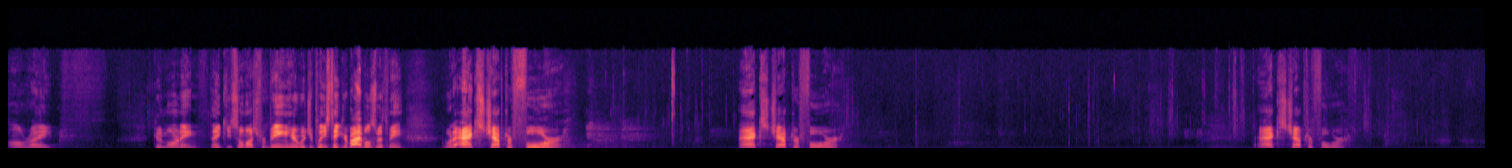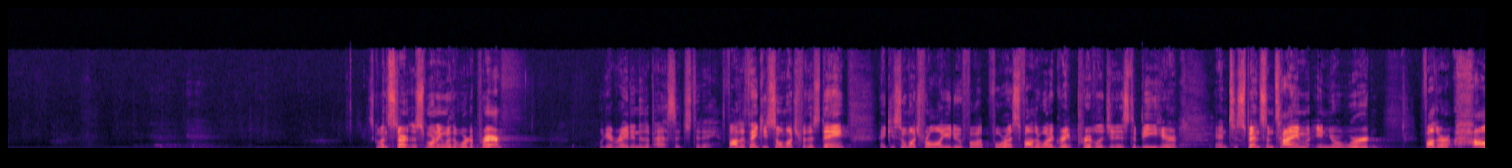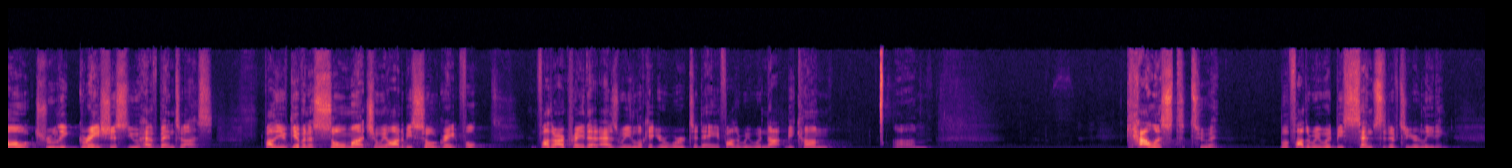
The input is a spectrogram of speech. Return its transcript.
All right. Good morning. Thank you so much for being here. Would you please take your Bibles with me? Go to Acts chapter 4. Acts chapter 4. Acts chapter 4. Let's go and start this morning with a word of prayer. We'll get right into the passage today. Father, thank you so much for this day. Thank you so much for all you do for, for us. Father, what a great privilege it is to be here and to spend some time in your word. Father, how truly gracious you have been to us. Father, you've given us so much, and we ought to be so grateful. Father, I pray that as we look at your word today, Father, we would not become um, calloused to it, but Father, we would be sensitive to your leading.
